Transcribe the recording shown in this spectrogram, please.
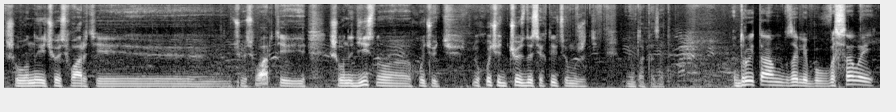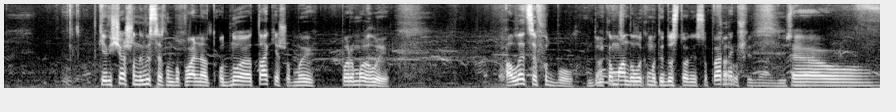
що вони щось варті, щось варті, і що вони дійсно хочуть, ну, хочуть щось досягти в цьому житті, будемо так казати. Другий тайм взагалі був веселий. Таке відчуття, що не вистачило буквально одної атаки, щоб ми перемогли. Але це футбол. Да, І команда Локомотив достойний суперник. Хороший, да, дійсно. Е,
